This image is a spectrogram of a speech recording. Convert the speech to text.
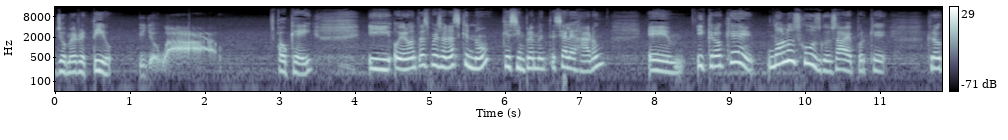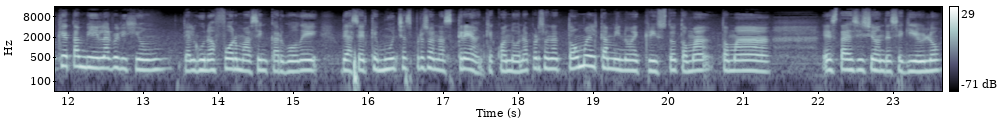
yo me retiro. Y yo, wow. Ok. Y hubieron otras personas que no, que simplemente se alejaron. Em, y creo que no los juzgo, ¿sabe? Porque creo que también la religión de alguna forma se encargó de, de, hacer que muchas personas crean que cuando una persona toma el camino de Cristo, toma, toma esta decisión de seguirlo,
